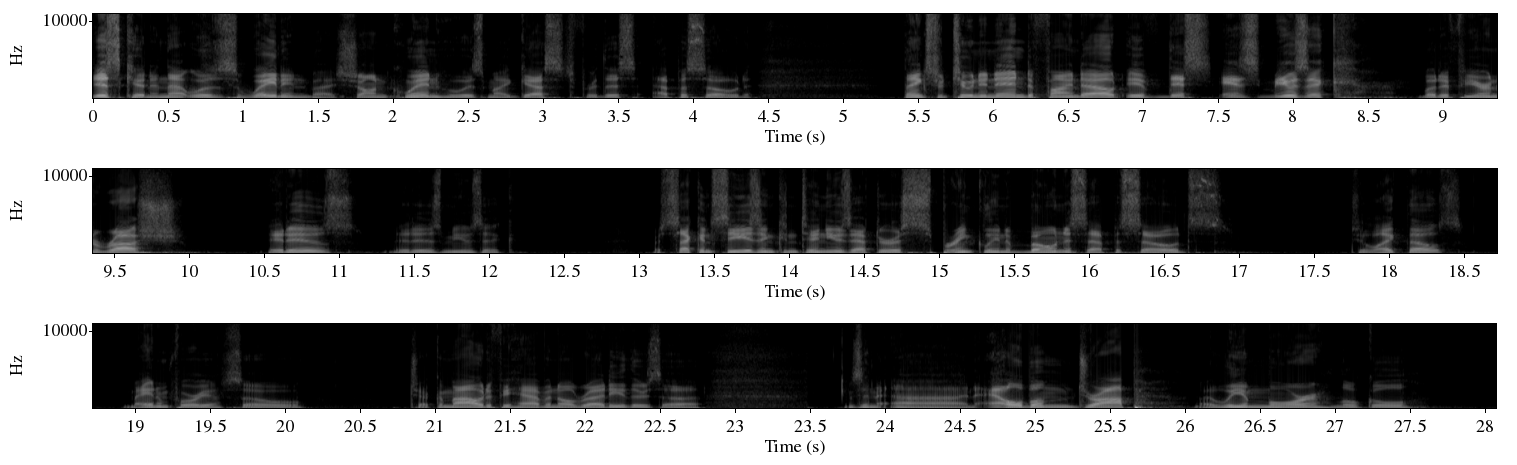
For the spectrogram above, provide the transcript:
Just kidding. That was Waiting by Sean Quinn, who is my guest for this episode. Thanks for tuning in to find out if this is music. But if you're in a rush, it is. It is music. Our second season continues after a sprinkling of bonus episodes. Do you like those? Made them for you, so check them out if you haven't already. There's a there's an uh, an album drop by Liam Moore, local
